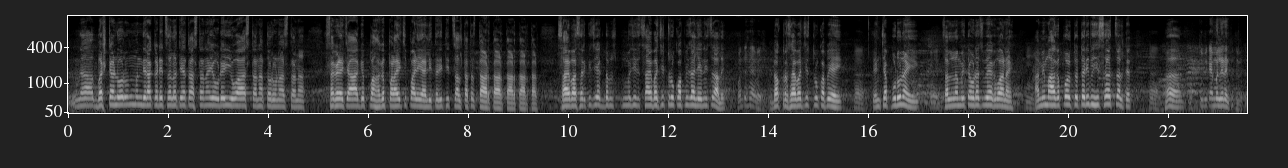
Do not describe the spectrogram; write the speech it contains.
ना बस स्टँडवरून मंदिराकडे चलत येत असताना एवढे युवा असताना तरुण असताना सगळ्याच्या आगे महाग पळायची पाळी आली तरी ती चालतातच ताड ताड ताड ताड ताड. साहेबासारखीच एकदम म्हणजे साहेबाची ट्रू कॉपी झाली आणि कोणत्या साहेबाची? डॉक्टर साहेबाचीच ट्रू कॉपी आहे. हां. त्यांच्या पुढून आहे. चालणं मी तेवढंच वेगवान आहे. आम्ही मागं पळतो तरी बी ही सहज चालतात हां. तुम्ही काय म्हणले नाहीत का तुम्ही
